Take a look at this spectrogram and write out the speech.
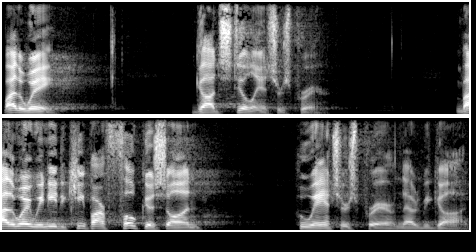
By the way, God still answers prayer. By the way, we need to keep our focus on who answers prayer, and that would be God.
